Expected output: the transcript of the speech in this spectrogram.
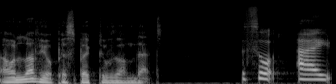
I would love your perspectives on that. So I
